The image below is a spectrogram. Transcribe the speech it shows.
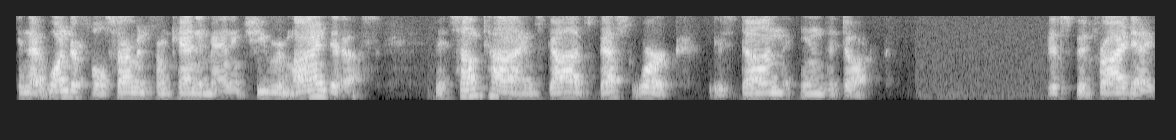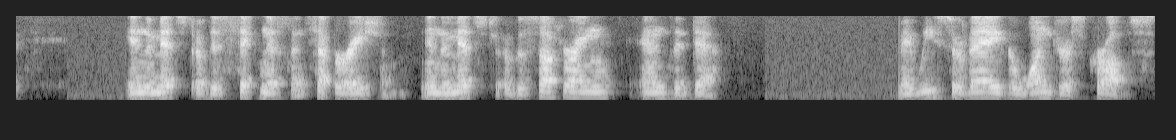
in that wonderful sermon from Canon Manning, she reminded us that sometimes God's best work is done in the dark. This Good Friday, in the midst of this sickness and separation, in the midst of the suffering and the death, may we survey the wondrous cross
